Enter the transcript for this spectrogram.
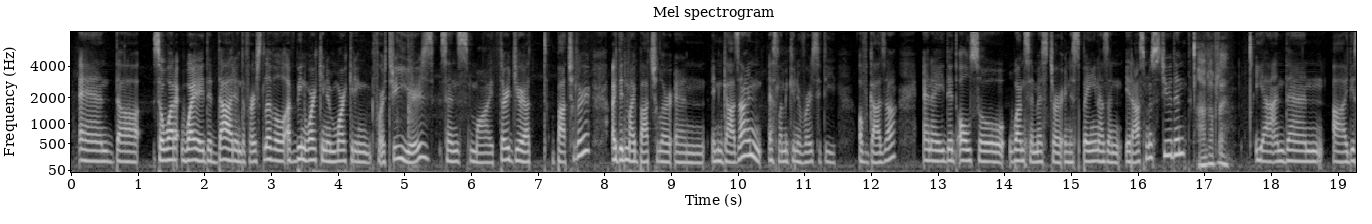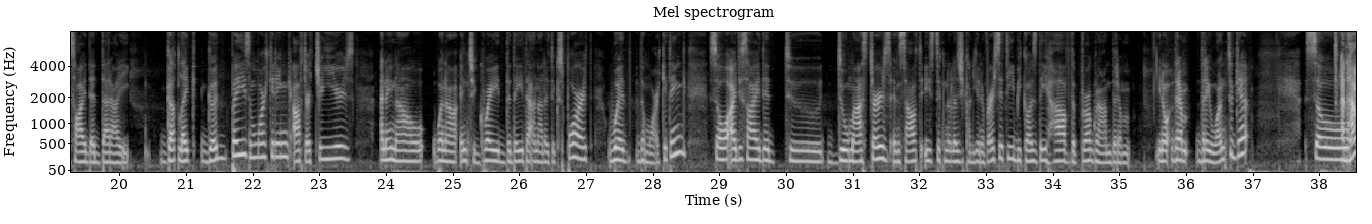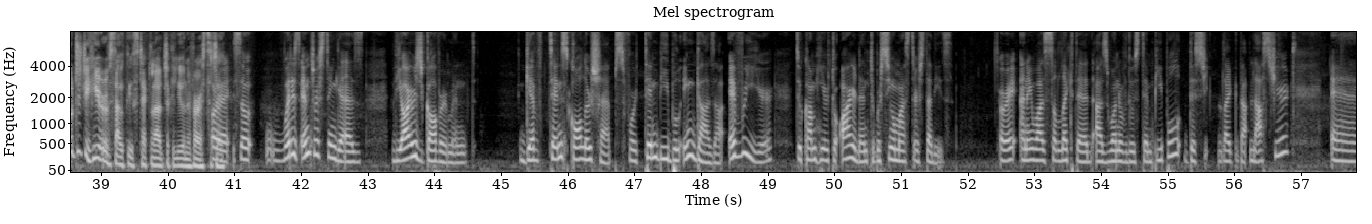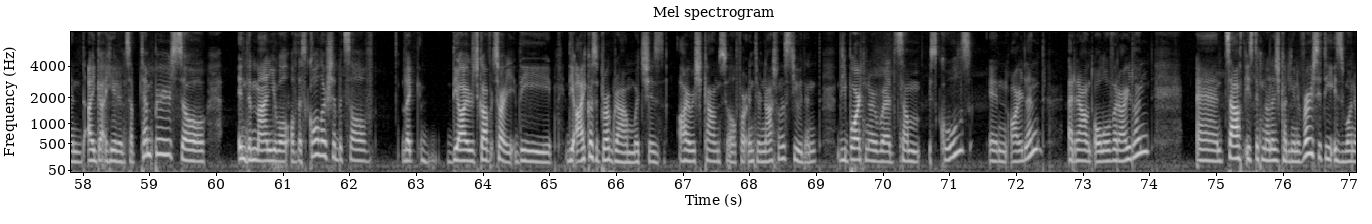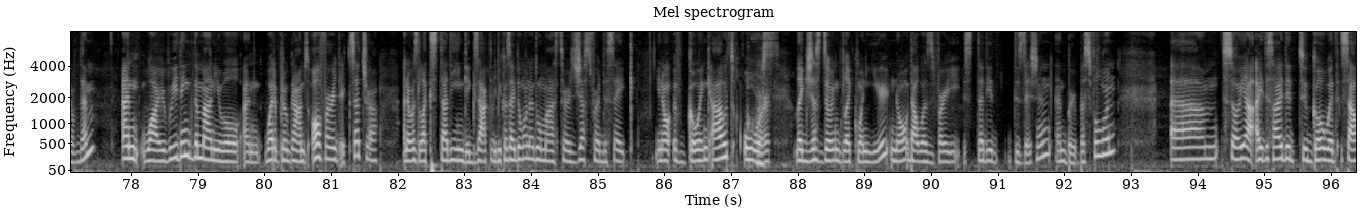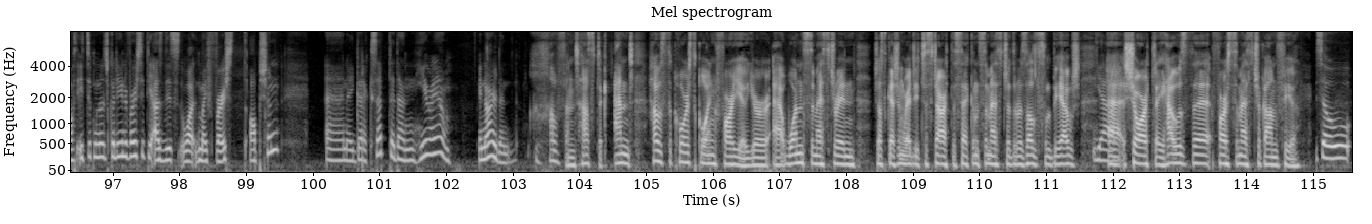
And uh, so, what why I did that in the first level, I've been working in marketing for three years since my third year at bachelor. I did my bachelor in in Gaza in Islamic University of Gaza, and I did also one semester in Spain as an Erasmus student. Ah, lovely. Yeah, and then I decided that I got like good base in marketing after three years and I now want to integrate the data analytics part with the marketing. So I decided to do masters in Southeast Technological University because they have the program that I'm, you know, that I'm, that I want to get. So And how did you hear of Southeast Technological University? all right. So what is interesting is the Irish government give 10 scholarships for 10 people in Gaza every year to come here to Ireland to pursue master studies. All right, and I was selected as one of those 10 people this like that last year. And I got here in September, so in the manual of the scholarship itself like the Irish government sorry, the the ICOS program which is Irish Council for International Student, they partner with some schools in Ireland around all over Ireland and Southeast Technological University is one of them. And while reading the manual and what programs offered, etc., and I was like studying exactly because I don't want to do masters just for the sake, you know, of going out or like just doing like one year. No, that was very studied decision and purposeful one. Um, so yeah, I decided to go with Southeast Technological University as this what my first option, and I got accepted, and here I am in Ireland. How fantastic. And how's the course going for you? You're uh, one semester in, just getting ready to start the second semester. The results will be out Yeah. uh, shortly. How's the first semester gone for you? so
